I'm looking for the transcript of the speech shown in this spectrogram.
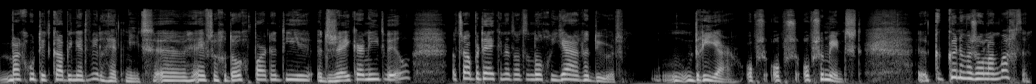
maar goed, dit kabinet wil het niet. Heeft een gedoogpartner die het zeker niet wil. Dat zou betekenen dat het nog jaren duurt drie jaar, op, op, op zijn minst. kunnen we zo lang wachten?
